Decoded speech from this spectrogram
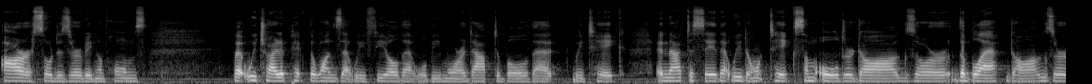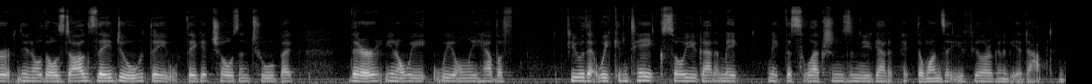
are so deserving of homes. But we try to pick the ones that we feel that will be more adoptable that we take. And not to say that we don't take some older dogs or the black dogs or you know those dogs. They do. They they get chosen too. But they're you know we we only have a few that we can take. So you got to make make the selections and you got to pick the ones that you feel are going to be adopted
